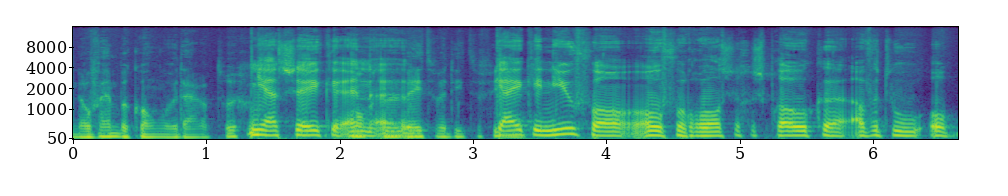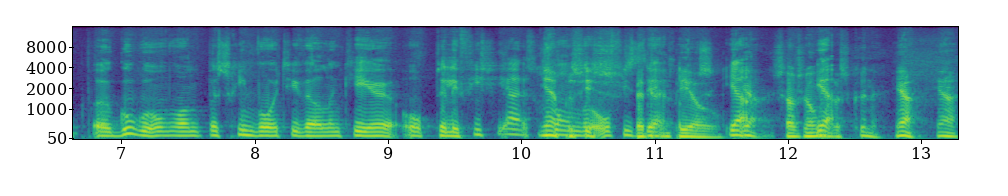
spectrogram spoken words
november komen we daarop terug. Ja, zeker. En, we eh, weten we die te vinden. Kijk in ieder geval over roze gesproken af en toe op Google. Want misschien wordt hij wel een keer op televisie Ja, uitgezonden precies. of iets bij de. NPO. Ja, zou zomaar Ja. eens kunnen. Ja, ja.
